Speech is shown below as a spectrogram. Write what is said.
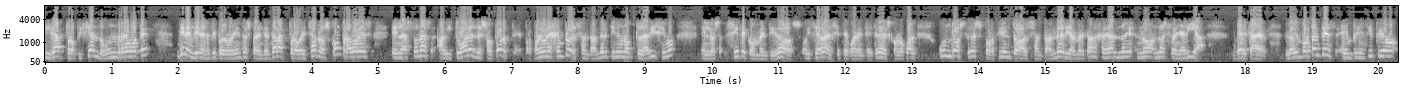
irá propiciando un rebote vienen bien ese tipo de movimientos para intentar aprovechar los compradores en las zonas habituales de soporte. Por poner un ejemplo, el Santander tiene uno clarísimo en los 7,22. Hoy cierra en 7,43, con lo cual un 2-3% al Santander y al mercado en general no, no, no extrañaría ver caer. Lo importante es, en principio,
